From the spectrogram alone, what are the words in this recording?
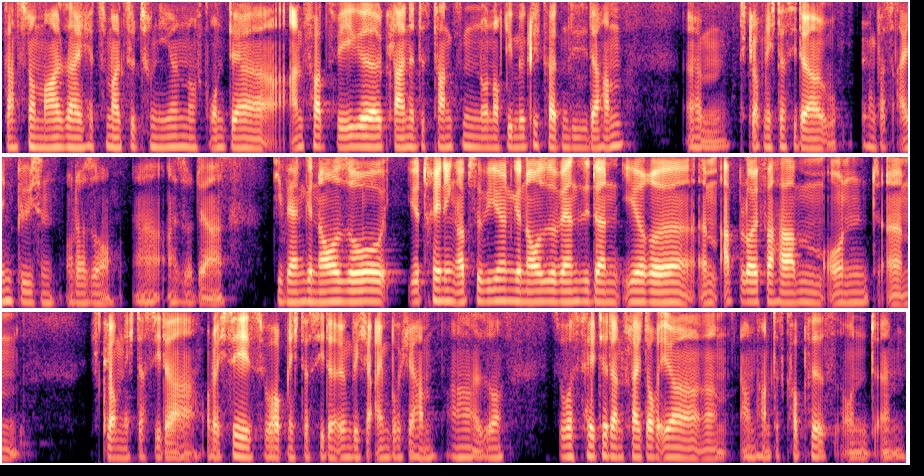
ganz normal, sage ich jetzt mal, zu trainieren aufgrund der Anfahrtswege, kleine Distanzen und auch die Möglichkeiten, die sie da haben. Ähm, ich glaube nicht, dass sie da irgendwas einbüßen oder so. Ja, also der die werden genauso ihr Training absolvieren, genauso werden sie dann ihre ähm, Abläufe haben und ähm, ich glaube nicht, dass sie da, oder ich sehe es überhaupt nicht, dass sie da irgendwelche Einbrüche haben. Also sowas fällt ja dann vielleicht auch eher ähm, anhand des Kopfes und ähm,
